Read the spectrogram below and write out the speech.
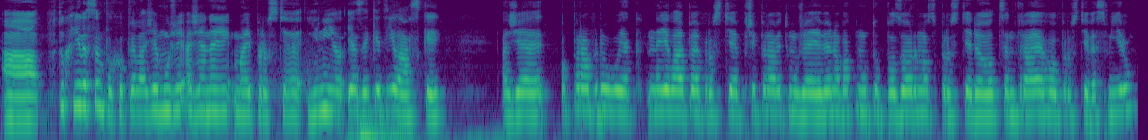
A v tu chvíli jsem pochopila, že muži a ženy mají prostě jiný jazyky té lásky a že opravdu jak nejlépe prostě připravit muže je věnovat mu tu pozornost prostě do centra jeho prostě vesmíru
